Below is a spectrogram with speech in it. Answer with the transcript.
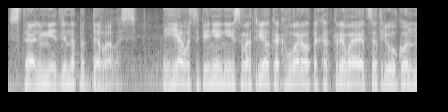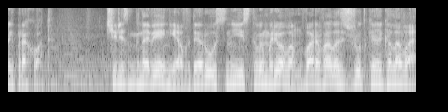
Сталь медленно поддавалась. Я в оцепенении смотрел, как в воротах открывается треугольный проход. Через мгновение в дыру с неистовым ревом ворвалась жуткая голова,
